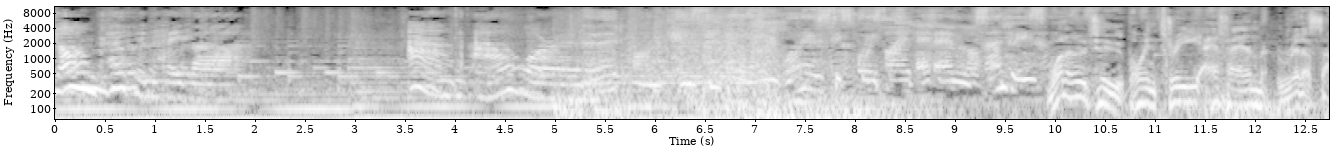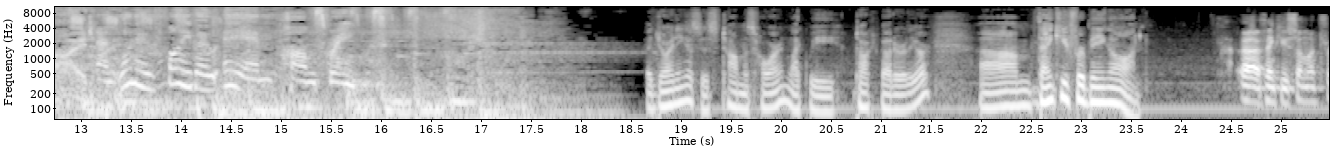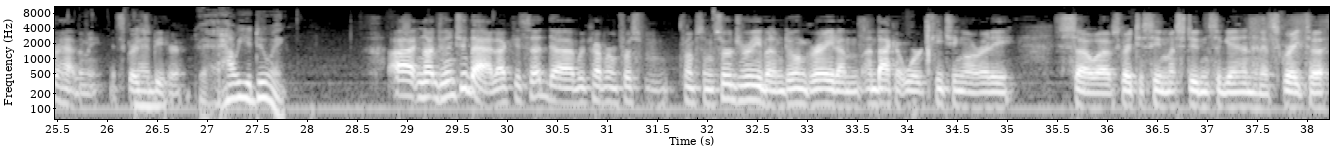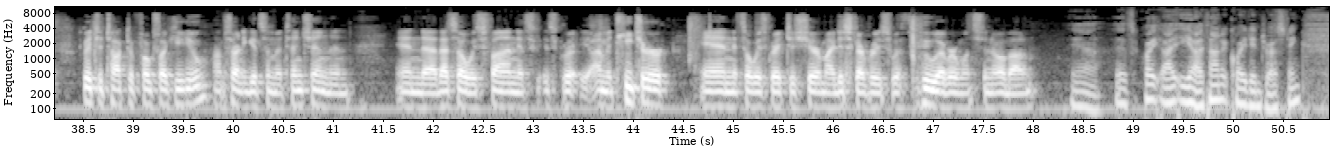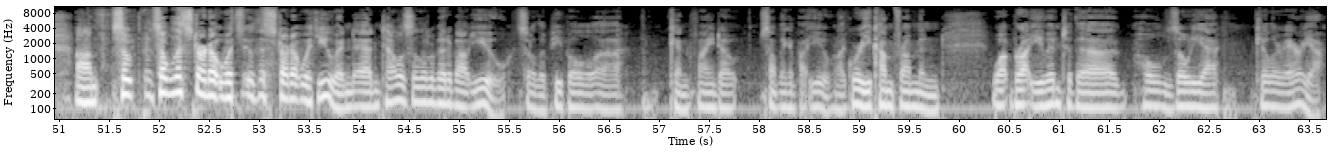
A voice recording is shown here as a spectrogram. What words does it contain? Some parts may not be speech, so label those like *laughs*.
John Copenhaver, and Al Warren. Heard on KCAA 106.5 FM Los Angeles 102.3 FM Riverside. and 105.0 AM Palm Springs. Uh, joining us is Thomas Horn, like we talked about earlier. Um, thank you for being on. Uh, thank you so much for having me. It's great to be here. How are you doing? Uh, not doing too bad. Like I said, uh, recovering from from some surgery, but I'm doing great. I'm, I'm back at work teaching already. So uh, it's great to see my students again, and it's great to great to talk to folks like you. I'm starting to get some attention, and and uh, that's always fun. It's it's great. I'm a teacher, and it's always great to share my discoveries with whoever wants to know about them. Yeah, it's quite. I, yeah, I found it quite interesting. Um, so, so let's start out with let's start out with you and, and tell us a little bit about you, so that people uh, can find out something about you, like where you come from and what brought you into the whole Zodiac killer area.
